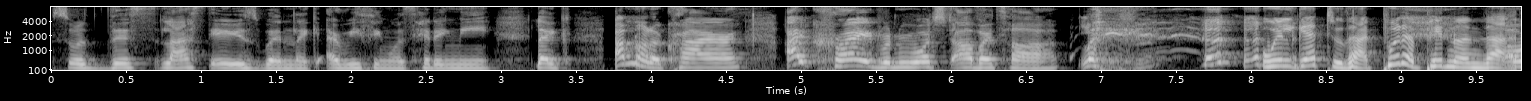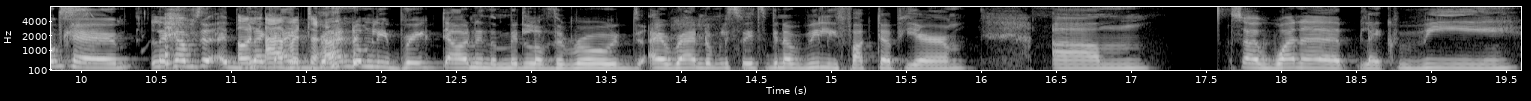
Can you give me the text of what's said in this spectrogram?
So this last year is when like everything was hitting me. Like I'm not a crier. I cried when we watched Avatar. Like. We'll get to that. Put a pin on that. Okay, like I'm so, like Avatar. I randomly break down in the middle of the road. I randomly, so it's been a really fucked up year. Um, so I wanna like re,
